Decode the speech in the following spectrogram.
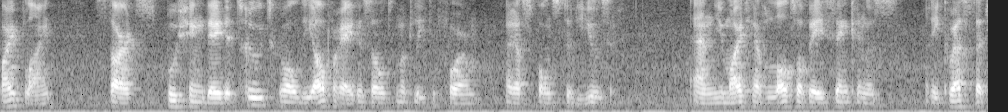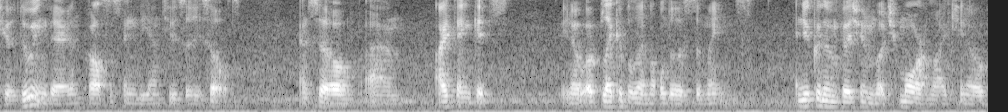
pipeline starts pushing data through to all the operators ultimately to form a response to the user. And you might have lots of asynchronous requests that you're doing there in processing the end user result. And so um, I think it's you know, applicable in all those domains. And you could envision much more, like, you know,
